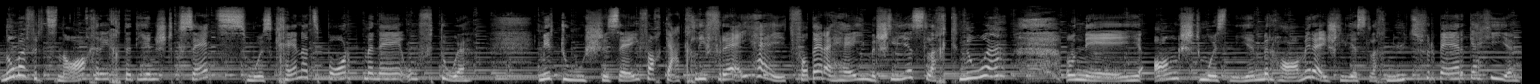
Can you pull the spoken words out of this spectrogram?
Nur für das Nachrichtendienstgesetz muss keiner das Portemonnaie auftun. Wir tauschen es einfach gegen Freiheit. Von dieser haben wir schliesslich genug. Und nein, Angst muss niemand haben. Wir haben schliesslich nichts zu verbergen hier.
